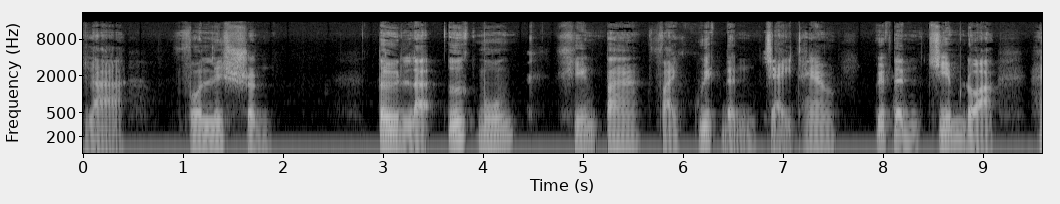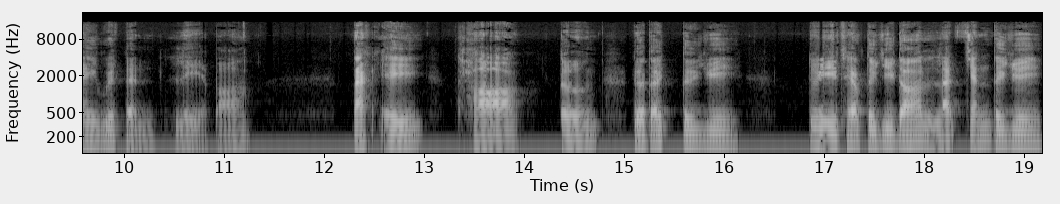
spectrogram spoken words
là volition. Tư là ước muốn, khiến ta phải quyết định chạy theo, quyết định chiếm đoạt hay quyết định lìa bỏ. Tác ý, thọ, tưởng đưa tới tư duy. Tùy theo tư duy đó là chánh tư duy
